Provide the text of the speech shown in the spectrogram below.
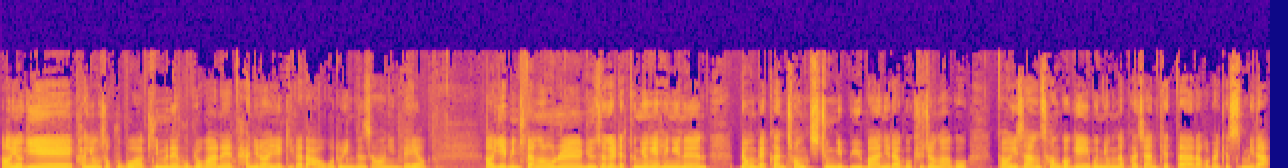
어, 여기에 강용석 후보와 김은혜 후보 간의 단일화 얘기가 나오고도 있는 상황인데요. 어, 이에 민주당은 오늘 윤석열 대통령의 행위는 명백한 정치 중립 위반이라고 규정하고 더 이상 선거 개입은 용납하지 않겠다라고 밝혔습니다.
